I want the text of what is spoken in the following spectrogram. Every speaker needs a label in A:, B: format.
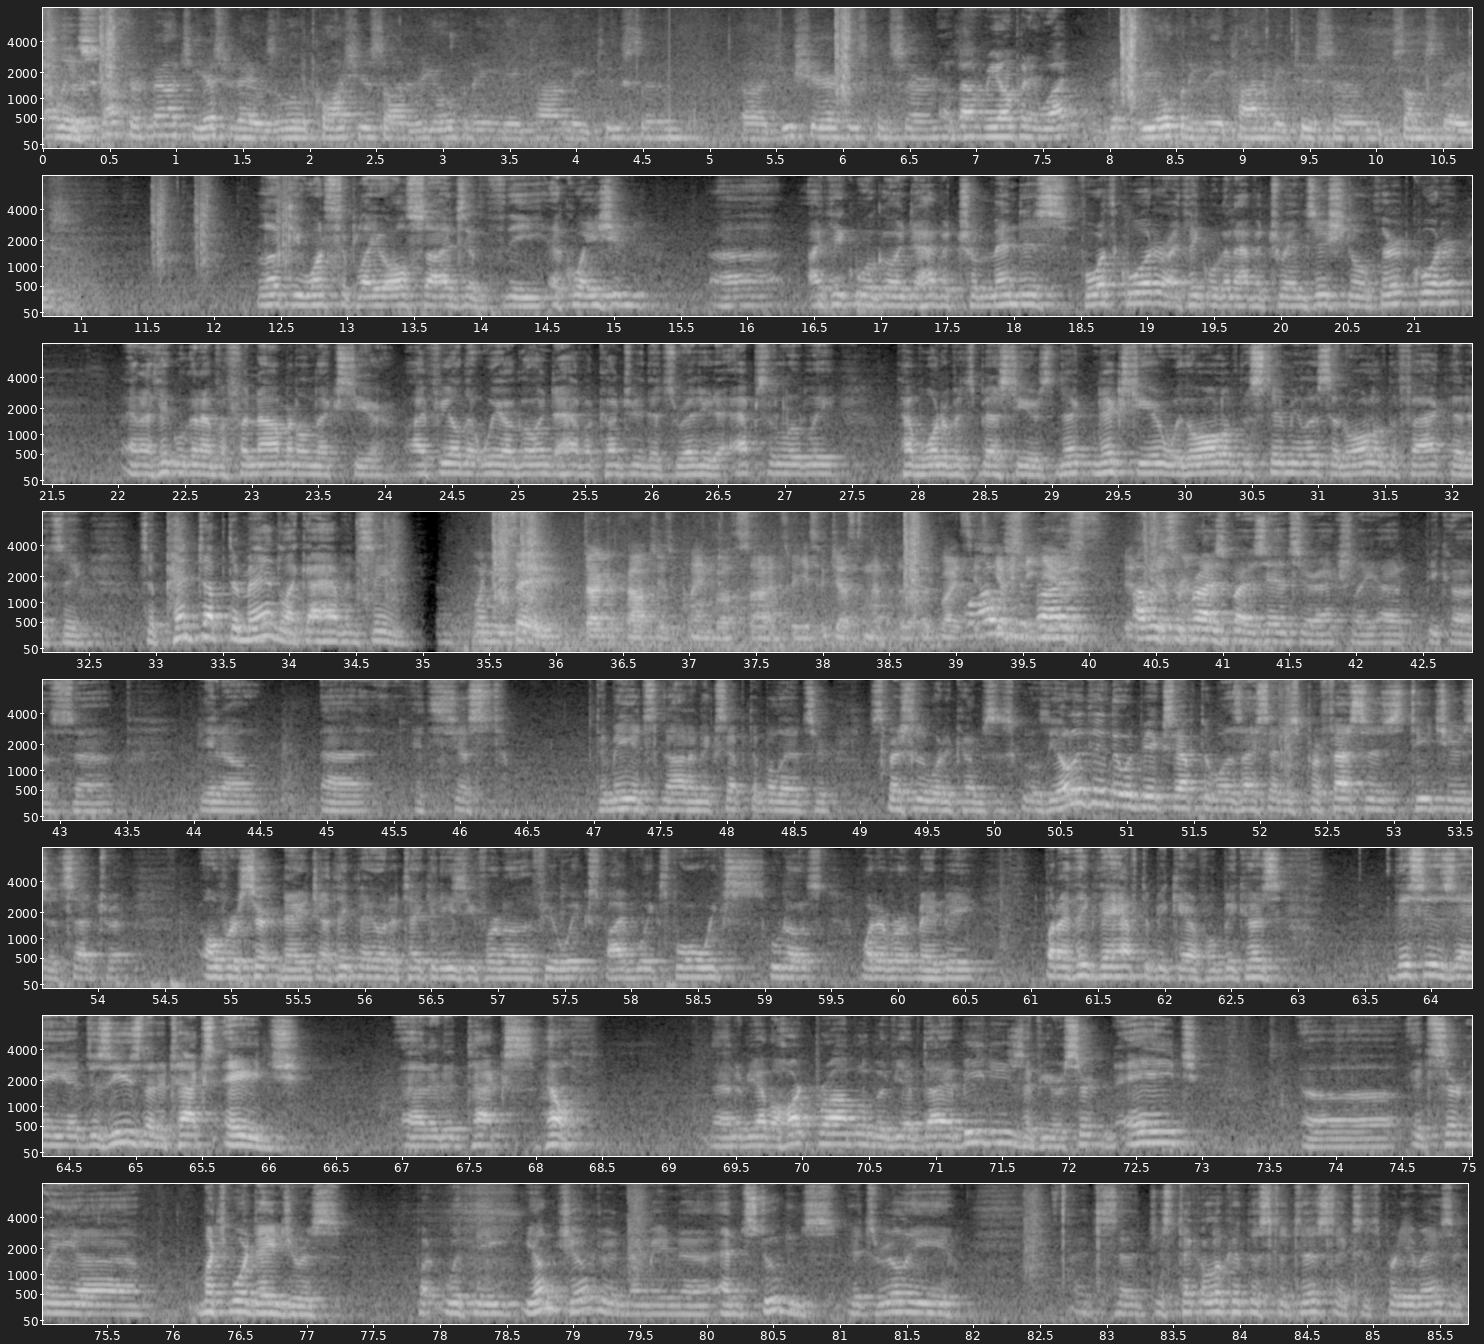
A: Please.
B: Dr. Fauci yesterday was a little cautious on reopening the economy too soon. Uh, Do you share his concern?
A: About reopening what?
B: Reopening the economy too soon, some states.
A: Look, he wants to play all sides of the equation. Uh, I think we're going to have a tremendous fourth quarter. I think we're going to have a transitional third quarter. And I think we're going to have a phenomenal next year. I feel that we are going to have a country that's ready to absolutely have one of its best years. Ne- next year, with all of the stimulus and all of the fact that it's a, it's a pent up demand like I haven't seen.
C: When you say Dr. Fauci is playing both sides, are you suggesting that the advice
A: Well,
C: he's giving to you is, is
A: I was
C: different?
A: surprised by his answer actually, uh, because uh, you know, uh, it's just to me, it's not an acceptable answer, especially when it comes to schools. The only thing that would be acceptable, as I said, is professors, teachers, etc. Over a certain age, I think they ought to take it easy for another few weeks, five weeks, four weeks, who knows, whatever it may be. But I think they have to be careful because this is a, a disease that attacks age and it attacks health. And if you have a heart problem, if you have diabetes, if you're a certain age, uh, it's certainly uh, much more dangerous. But with the young children, I mean, uh, and students, it's really, it's uh, just take a look at the statistics. It's pretty amazing.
